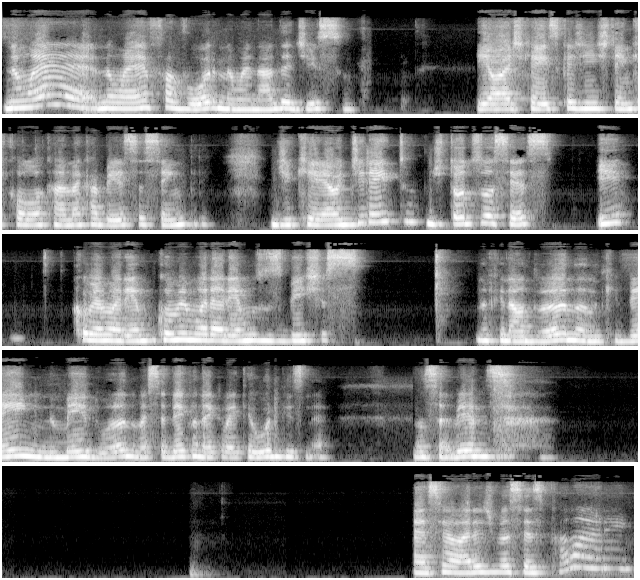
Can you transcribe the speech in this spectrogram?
Não é, não é favor, não é nada disso. E eu acho que é isso que a gente tem que colocar na cabeça sempre, de que é o direito de todos vocês e comemoraremos, comemoraremos os bichos no final do ano, ano que vem, no meio do ano, vai saber quando é que vai ter URGS, né? Não sabemos. Essa é a hora de vocês falarem.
